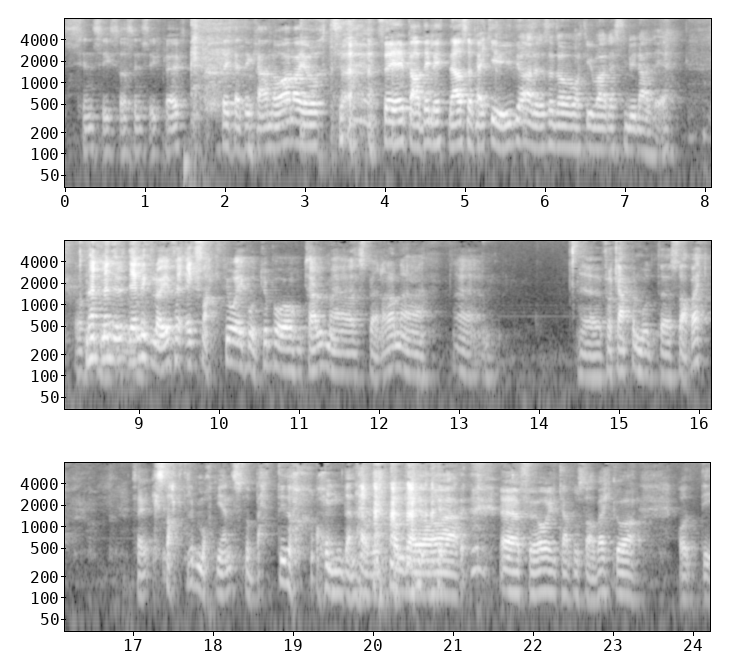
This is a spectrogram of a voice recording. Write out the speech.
sinnssykt så sinnssykt flaut. Så jeg tenkte hva nå han har gjort. Så jeg bladde litt ned, så fikk jeg videoen, så da måtte jeg bare nesten begynne å le. Men, men det det er litt løye, for jeg snakket jo Jeg bodde jo på hotell med spillerne eh, eh, før kampen mot eh, Stabæk. Så jeg, jeg snakket litt med Morten Jensen og Batty da, om denne fotballgreia eh, eh, før kampen mot Stabæk. Og, og de,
